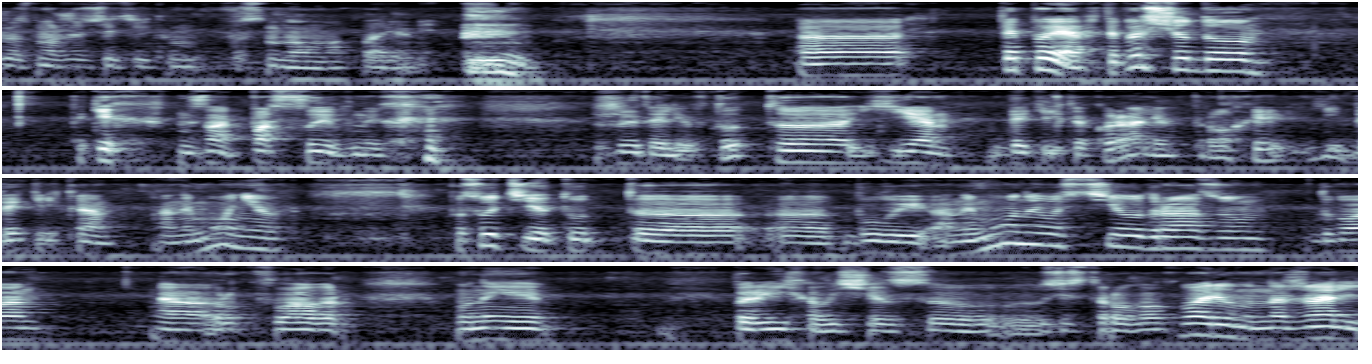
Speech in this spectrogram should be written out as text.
розмножуються тільки в основному акваріумі. Е, тепер, тепер щодо таких, не знаю, пасивних жителів. Тут е, є декілька коралів трохи і декілька анемонів. По суті, тут е, е, були анемони ось ці одразу, два Рокфлавер. Вони переїхали ще з, зі старого акваріуму. На жаль,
